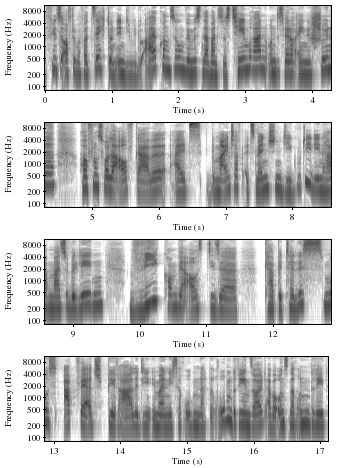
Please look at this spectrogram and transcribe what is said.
viel zu oft über Verzicht und Individualkonsum. Wir müssen aber ans System ran und es wäre doch eigentlich eine schöne, hoffnungsvolle Aufgabe als Gemeinschaft, als Menschen, die gute Ideen haben, mal zu überlegen, wie kommen wir aus dieser Kapitalismus-Abwärtsspirale, die immer nicht nach oben, nach oben drehen sollte, aber uns nach unten dreht,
